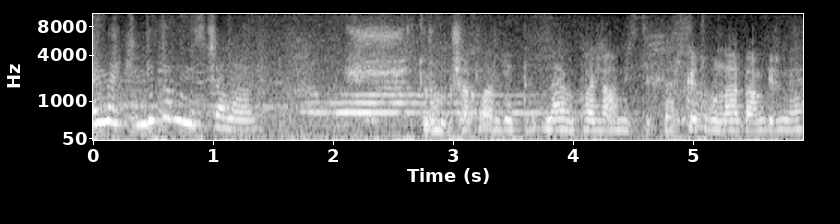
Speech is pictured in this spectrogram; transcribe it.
Bayramla kimdi kapımız çalan? Durun uşaklar getirdiler mi paylarını istediler. Kötü bunlardan birine.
